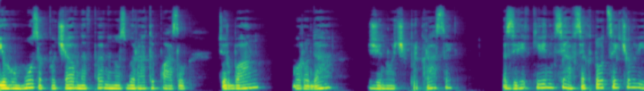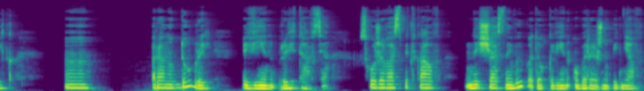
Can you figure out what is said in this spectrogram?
його мозок почав невпевнено збирати пазл тюрбан, борода, жіночі прикраси. Звідки він взявся? Хто цей чоловік? А, Ранок добрий, він привітався. Схоже, вас спіткав нещасний випадок, він обережно підняв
